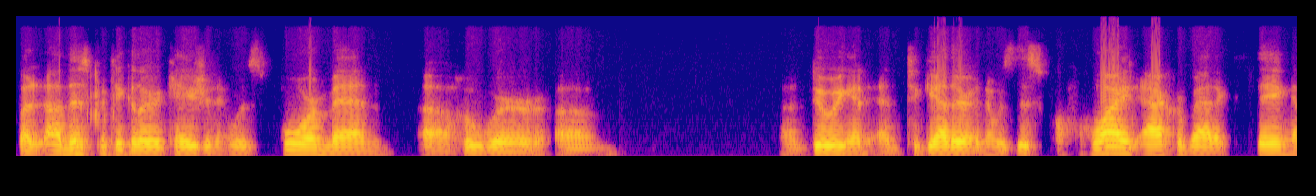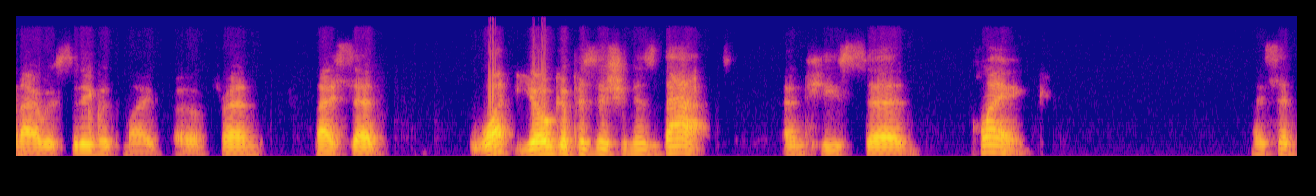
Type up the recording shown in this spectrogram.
But on this particular occasion, it was four men uh, who were um, uh, doing it and together. And it was this quite acrobatic thing. And I was sitting with my uh, friend and I said, What yoga position is that? and he said, plank. I said,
